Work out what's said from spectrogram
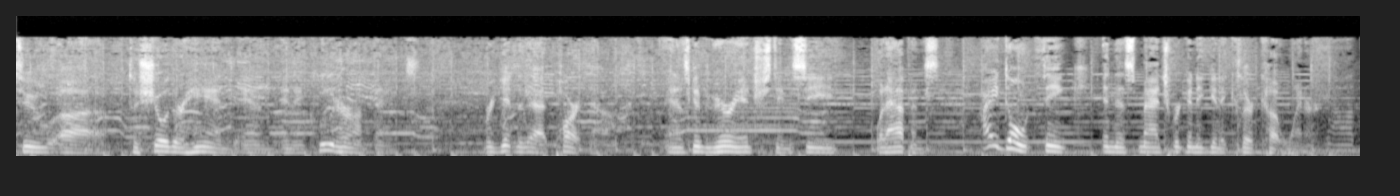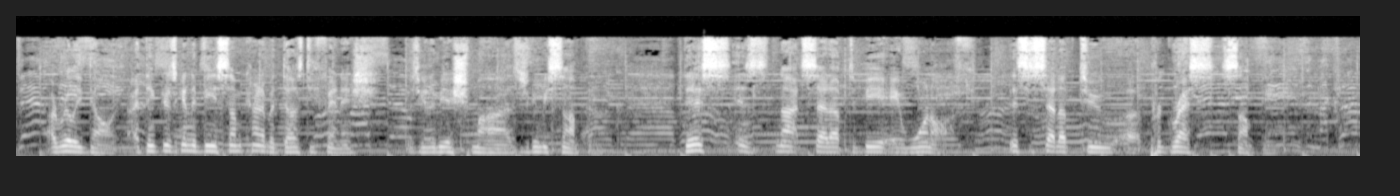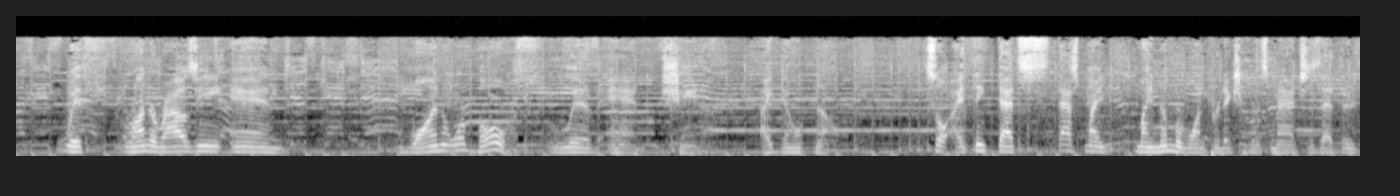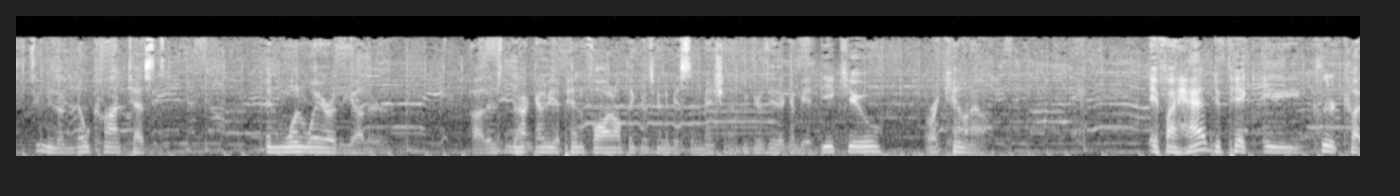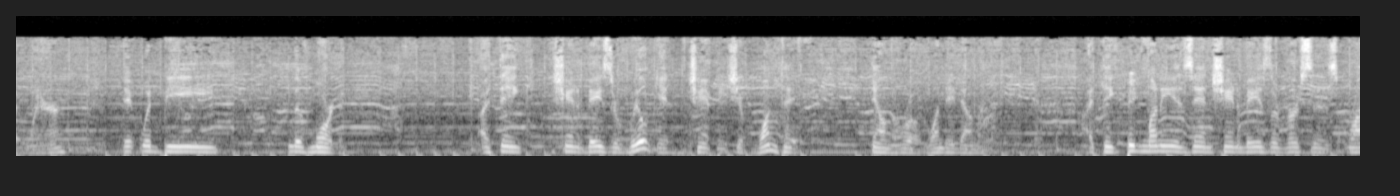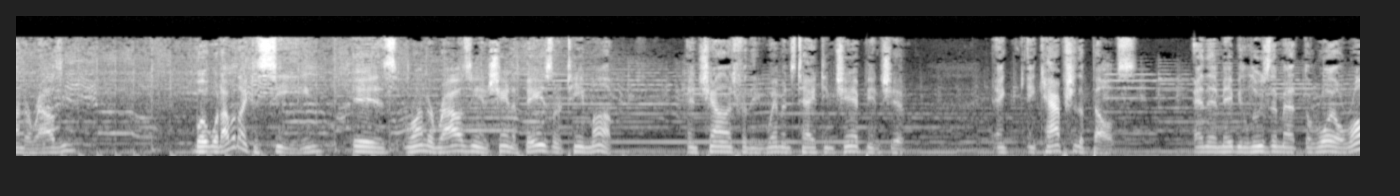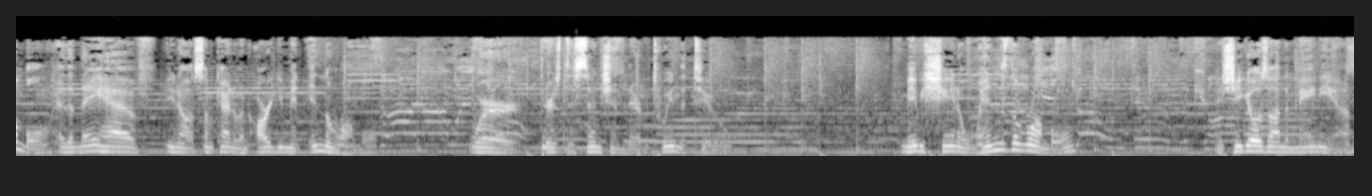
to uh, to show their hand and, and include her on things. We're getting to that part now, and it's going to be very interesting to see what happens. I don't think in this match we're going to get a clear cut winner. I really don't. I think there's going to be some kind of a dusty finish. There's going to be a schmozz. There's going to be something. This is not set up to be a one off. This is set up to uh, progress something. With Ronda Rousey and one or both Liv and Shayna. I don't know. So I think that's that's my my number one prediction for this match is that there's going to be no contest in one way or the other. Uh, there's not going to be a pinfall. I don't think there's going to be a submission. I think there's either going to be a DQ or a countout. If I had to pick a clear cut winner, it would be Liv Morgan. I think Shayna Baszler will get the championship one day down the road. One day down the road. I think big money is in Shayna Baszler versus Ronda Rousey. But what I would like to see is Ronda Rousey and Shayna Baszler team up and challenge for the Women's Tag Team Championship and, and capture the belts and then maybe lose them at the Royal Rumble. And then they have, you know, some kind of an argument in the Rumble where there's dissension there between the two. Maybe Shayna wins the Rumble and she goes on to Mania.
